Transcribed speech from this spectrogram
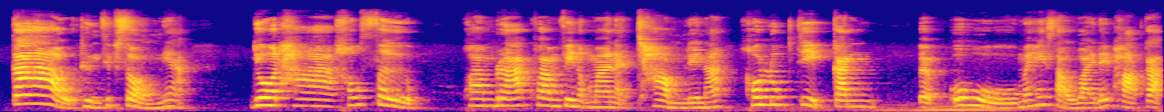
9ถึง 12 เนี่ย โยธาเขาเสิร์ฟความรักความฟินออกมาเนี่ยฉ่ำเลยนะ เขาลุกจีบกันแบบโอ้โห ไม่ให้สาววายได้พักอะ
